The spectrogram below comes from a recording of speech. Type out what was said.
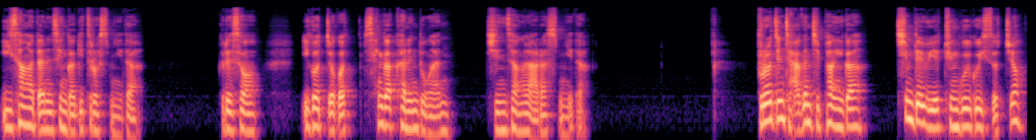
이상하다는 생각이 들었습니다. 그래서 이것저것 생각하는 동안 진상을 알았습니다. 부러진 작은 지팡이가 침대 위에 뒹굴고 있었죠?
